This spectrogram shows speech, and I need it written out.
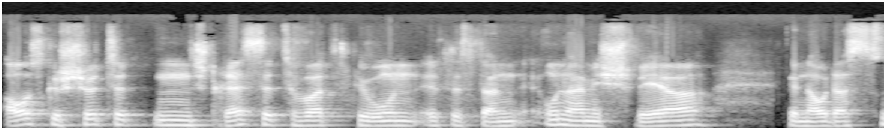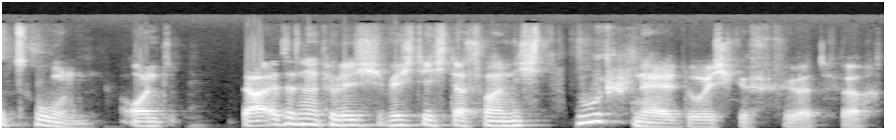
ausgeschütteten Stresssituation ist es dann unheimlich schwer, genau das zu tun. Und da ist es natürlich wichtig, dass man nicht zu schnell durchgeführt wird.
